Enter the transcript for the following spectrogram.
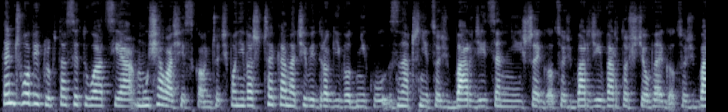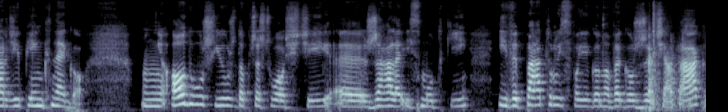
Ten człowiek lub ta sytuacja musiała się skończyć, ponieważ czeka na ciebie, drogi wodniku, znacznie coś bardziej cenniejszego, coś bardziej wartościowego, coś bardziej pięknego. Mm, odłóż już do przeszłości e, żale i smutki i wypatruj swojego nowego życia, tak?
